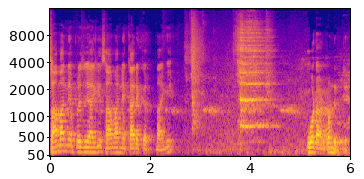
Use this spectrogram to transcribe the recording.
ಸಾಮಾನ್ಯ ಪ್ರಜೆಯಾಗಿ ಸಾಮಾನ್ಯ ಕಾರ್ಯಕರ್ತನಾಗಿ ಓಡಾಡ್ಕೊಂಡಿರ್ತೀನಿ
